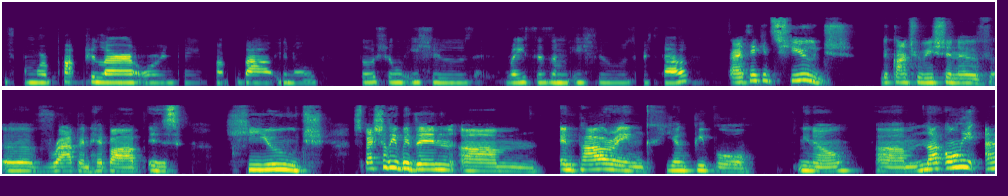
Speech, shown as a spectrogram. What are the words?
which are more popular, or they talk about you know social issues, racism issues, or stuff? I think it's huge the contribution of, of rap and hip hop is huge, especially within um, empowering young people. You know, um, not only I,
